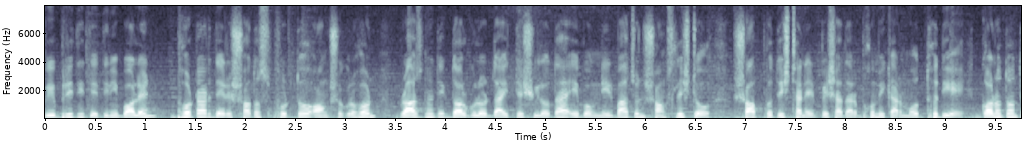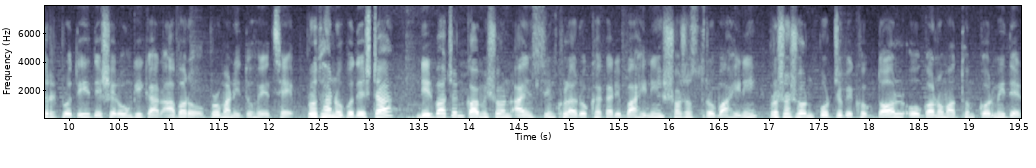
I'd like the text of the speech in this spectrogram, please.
বিবৃতিতে তিনি বলেন, ভোটারদের স্বতঃস্ফূর্ত অংশগ্রহণ, রাজনৈতিক দলগুলোর দায়িত্বশীলতা এবং নির্বাচন সংশ্লিষ্ট সব প্রতিষ্ঠানের পেশাদার ভূমিকার মধ্য দিয়ে গণতন্ত্রের প্রতি দেশের অঙ্গীকার আবারও প্রমাণিত হয়েছে। প্রধান উপদেষ্টা, নির্বাচন কমিশন আইন শৃঙ্খলা রক্ষাকারী বাহিনী, সশস্ত্র বাহিনী, প্রশাসন, পর্যবেক্ষক দল ও গণমাধ্যম কর্মীদের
